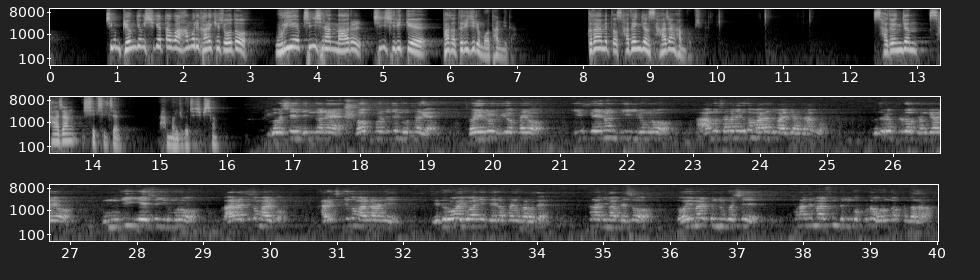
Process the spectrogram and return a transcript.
지금 변경시켰다고 아무리 가르쳐 줘도 우리의 진실한 말을 진실 있게 받아들이지를 못합니다. 그 다음에 또 사도행전 4장 한번 봅시다. 사도행전 4장 17절 한번 읽어 주십시오. 이것이 민간에 더 퍼지지 못하게 저희를 위협하여 이후에는 이 이름으로 아무 사람에게도 말하지 말게 하자고 그들을 불러 경계하여 무무지 예수 이름으로 말하지도 말고 가르치지도 말라 하니 베드로와 요한이 대답하여 가로되 하나님 앞에서 너희 말 듣는 것이 하나님 말씀 듣는 것보다 옳은가 판단하라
